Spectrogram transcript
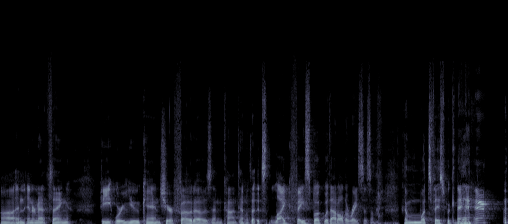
uh, an internet thing, Pete, where you can share photos and content with it. It's like Facebook without all the racism. And what's Facebook again?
